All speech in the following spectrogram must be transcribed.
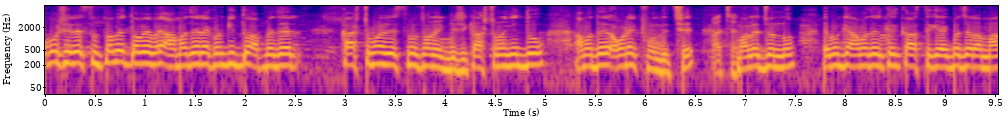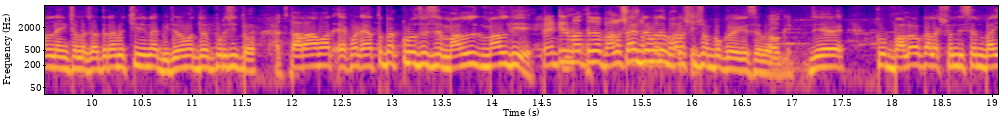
অবশ্যই রেসপন্স পাবে। তবে ভাই আমাদের এখন কিন্তু আপনাদের কাস্টমার রেসপন্স অনেক বেশি। কাস্টমার কিন্তু আমাদের অনেক ফোন দিচ্ছে আচ্ছা। মালের জন্য এবং কি আমাদের কাছ থেকে একবার যারা মাল নেয় ইনশাল্লাহ যাদের আমি চিনি না ভিডিওর মাধ্যমে পরিচিত আচ্ছা। তারা আমার এখন এতটা ক্লোজ হয়েছে মাল মাল দিয়ে। প্যান্টের মাধ্যমে ভালো প্যান্টের মধ্যে ভালো হয়েছে। সুসম্পর্ক হয়ে গেছে ভাই। যে খুব ভালো কালেকশন দিচ্ছেন ভাই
